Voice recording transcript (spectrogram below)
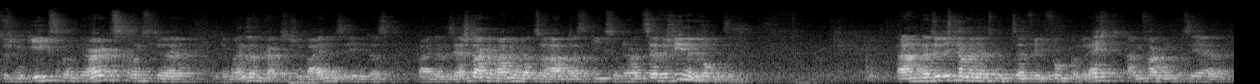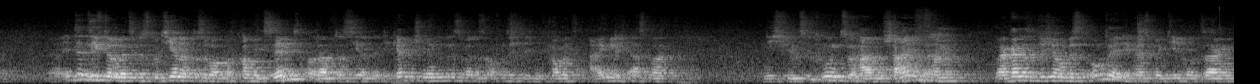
zwischen Geeks und Nerds und der, die Gemeinsamkeit zwischen beiden ist eben, dass beide eine sehr starke Meinung dazu haben, dass Geeks und Nerds sehr verschiedene Gruppen sind. Ähm, natürlich kann man jetzt mit sehr viel Fug und Recht anfangen, sehr äh, intensiv darüber zu diskutieren, ob das überhaupt noch Comics sind oder ob das hier ein Etikettenschwindel ist, weil das offensichtlich mit Comics eigentlich erstmal nicht viel zu tun zu haben scheint. Ähm, man kann das natürlich auch ein bisschen umdrehen, die Perspektive, und sagen,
